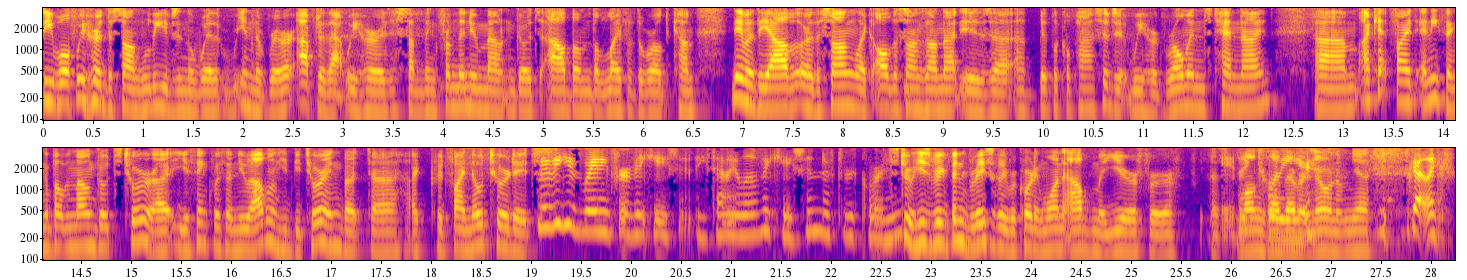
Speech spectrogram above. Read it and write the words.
Seawolf. We heard the song "Leaves in the Wi- in the River." After that, we heard something from the new Mountain Goats album, "The Life of the World to Come." Name of the album or the song, like all the songs on that, is uh, a biblical passage. We heard Romans ten nine. Um, I can't find anything about the Mountain Goats tour. Uh, you think with a new album he'd be touring, but uh, I could find no tour dates. Maybe he's waiting for a vacation. He's having a little vacation after recording. It's true. He's been basically recording one album a year for as Like long as I've ever years. known him. Yeah. He's got like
